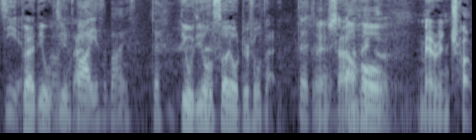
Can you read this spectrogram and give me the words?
季。对，第五季。不好意思，不好意思。对，第五季用色诱之术宰的。对对。然后 Marin Trant。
